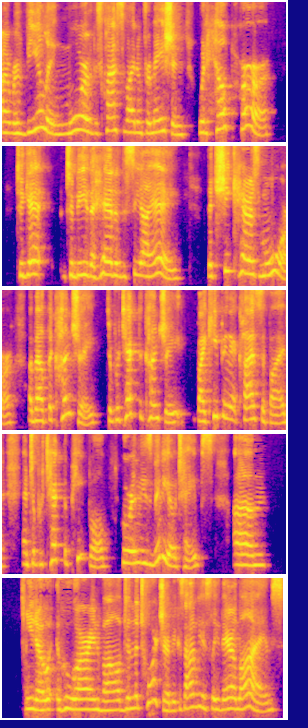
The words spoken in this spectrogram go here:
uh, revealing more of this classified information would help her to get to be the head of the cia that she cares more about the country to protect the country by keeping it classified and to protect the people who are in these videotapes um, you know who are involved in the torture because obviously their lives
